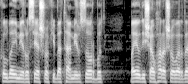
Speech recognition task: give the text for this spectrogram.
Кулбаи меросиашро ки ба таъмир зор буд ба ёди шавҳараш оварда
